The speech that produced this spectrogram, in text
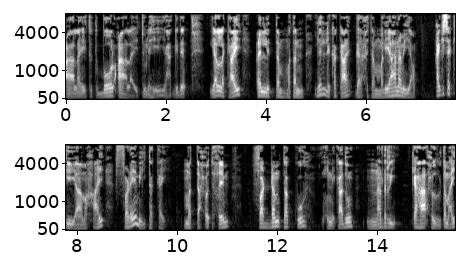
caalaytutu bool caalaytu lehiyahgide yalakai celitam matan yalikakai garxitam malyahanamiya cagisaki yaamahai fadheemiytakai mataxo taxem fadham takku hinikadu nadri kaha xulultamai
